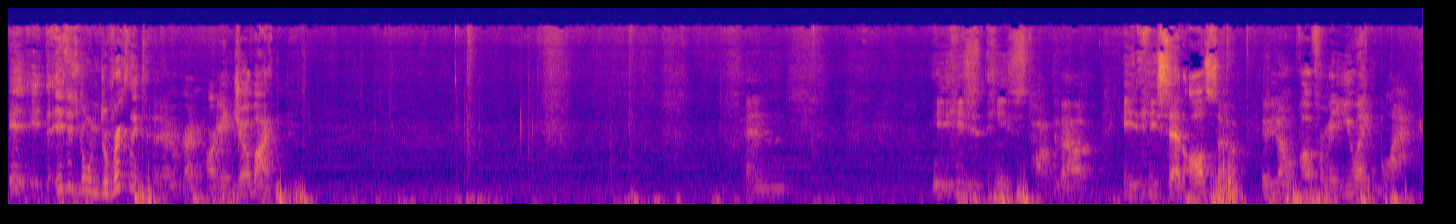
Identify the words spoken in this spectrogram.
It, it, it is going directly to the Democratic Party and Joe Biden. and he, he's he's talked about he, he said also if you don't vote for me you ain't black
